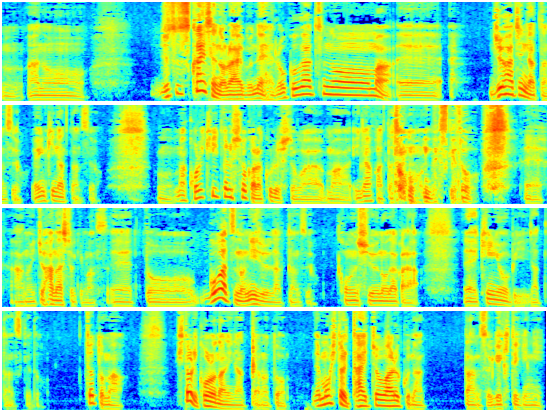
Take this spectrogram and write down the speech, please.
うん。あのー、呪術廻戦のライブね6月のまあえー、18になったんですよ。延期になったんですよ。うん、まあこれ聞いてる人から来る人がまあいなかったと思うんですけど、えー、あの一応話しておきます。えー、っと5月の20だったんですよ。今週のだから、えー、金曜日だったんですけどちょっとまあ一人コロナになったのとでもう一人体調悪くなったんですよ劇的に。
